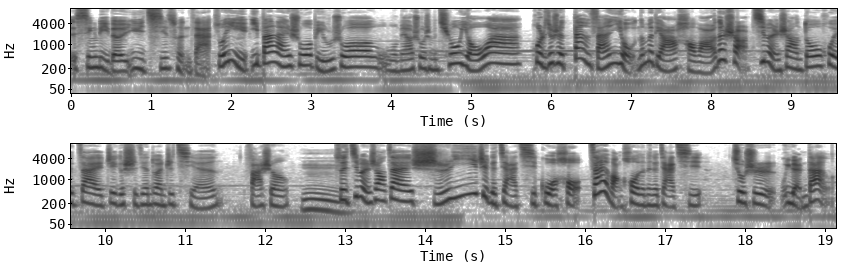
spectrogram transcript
心理的预期存在。所以一般来说，比如说我们要说什么秋游啊，或者就是但凡有那么点儿好玩的事儿，基本上都会在这个时间段之前发生。嗯，所以基本上在十一这个假期过后，再往后的那个假期就是元旦了。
